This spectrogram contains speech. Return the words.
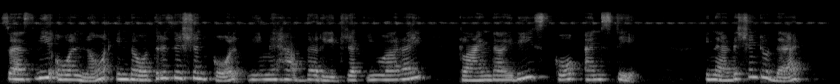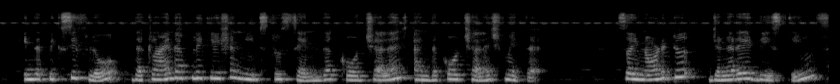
So as we all know, in the authorization call, we may have the redirect URI, client ID, scope, and state. In addition to that, in the Pixie flow, the client application needs to send the code challenge and the code challenge method. So in order to generate these things,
